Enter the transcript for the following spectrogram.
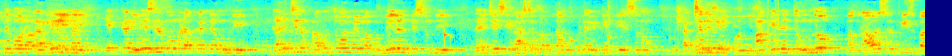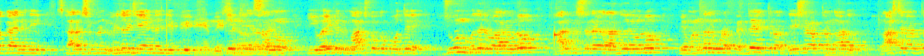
అద్దె భవనాలు అక్కడే ఉన్నాయి. ఎక్కడ వేసిన కొంగడు అక్కడనే ఉంది. గడిచిన ప్రభుత్వమే మాకు మేలు అనిపిస్తుంది. దయచేసి రాష్ట్ర ప్రభుత్వానికి ఒకటే విజ్ఞప్తి చేస్తున్నాం. తక్షణమే మాకు ఏదైతే ఉందో మాకు రావాల్సిన ఫీజు బకాయిలని స్కాలర్షిప్లను విడుదల చేయండి అని చెప్పి విజ్ఞప్తి చేస్తాను ఈ వైఖరి మార్చుకోకపోతే జూన్ మొదటి వారంలో ఆర్ కృష్ణనగర్ ఆధ్వర్యంలో మేమందరం కూడా పెద్ద ఎత్తున దేశవ్యాప్తం కాదు రాష్ట్ర వ్యాప్త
